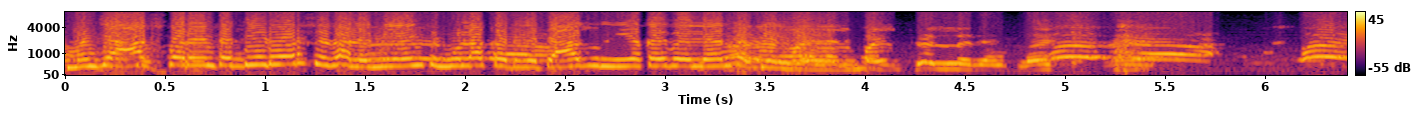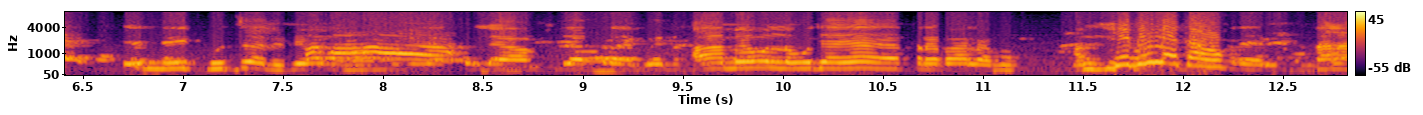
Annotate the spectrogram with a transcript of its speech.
म्हणजे आजपर्यंत दीड वर्ष झाले मी यांची मुलाखत घेते. अजून एकही बैल यांचा नाही. खुश झाले ते म्हणले. हा मी उद्या या यात्रा पाहायला मग. आमची हे दिले का हो? चला, चला.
